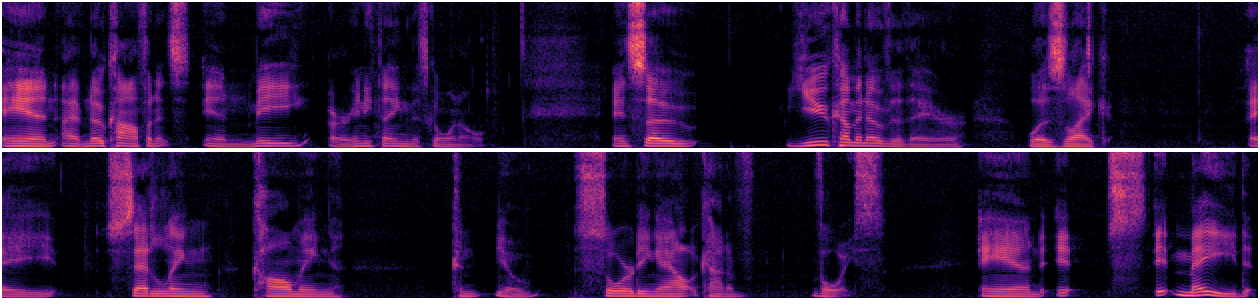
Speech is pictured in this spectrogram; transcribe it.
and I have no confidence in me or anything that's going on. And so you coming over there was like a settling, calming, con, you know, sorting out kind of voice. And it it made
